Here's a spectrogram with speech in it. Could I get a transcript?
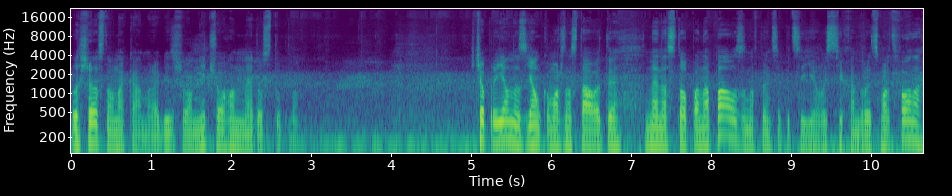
лише основна камера, більше вам нічого не доступно. Що приємно, зйомку можна ставити не на стоп, а на паузу. Ну, в принципі, це є в усіх Android смартфонах.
